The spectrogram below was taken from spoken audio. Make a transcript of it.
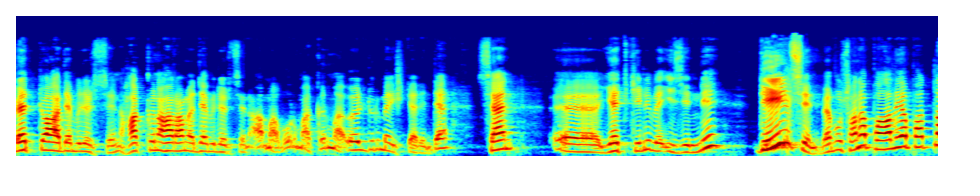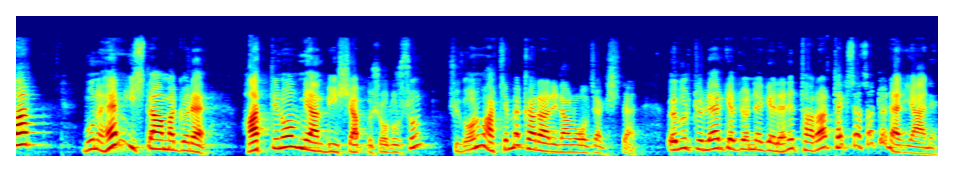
Beddua edebilirsin. Hakkını haram edebilirsin. Ama vurma, kırma, öldürme işlerinde sen e, yetkili ve izinli değilsin. Ve bu sana pahalıya patlar. Bunu hem İslam'a göre haddin olmayan bir iş yapmış olursun. Çünkü onu mahkeme kararıyla olacak işler. Öbür türlü herkes önüne geleni tarar, Teksas'a döner yani.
